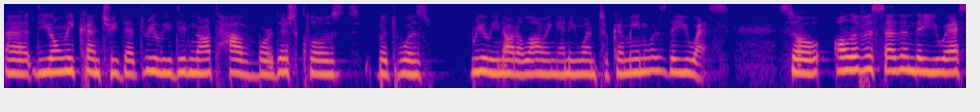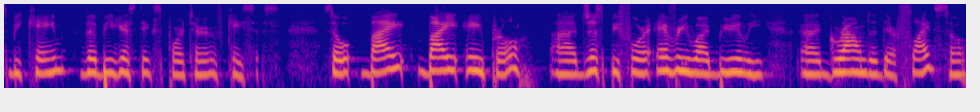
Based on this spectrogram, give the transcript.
uh, the only country that really did not have borders closed but was really not allowing anyone to come in was the US. So all of a sudden, the US became the biggest exporter of cases. So by, by April, uh, just before everyone really uh, grounded their flights. So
